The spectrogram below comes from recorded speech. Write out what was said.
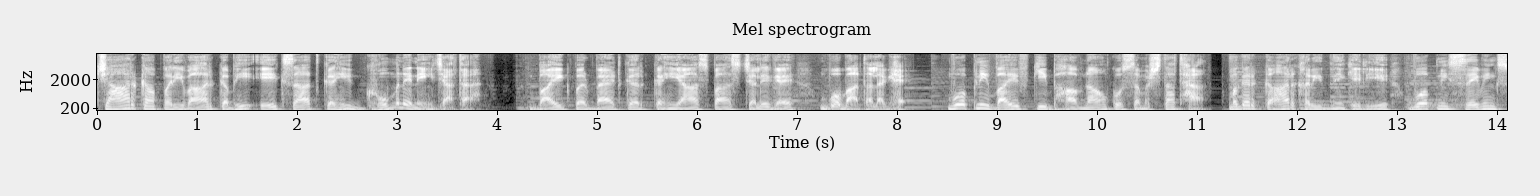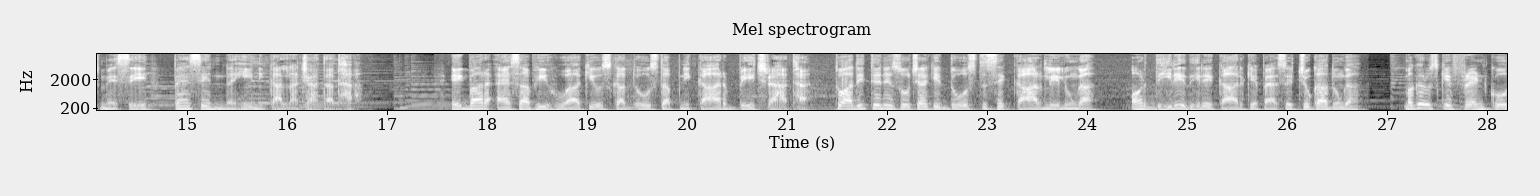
चार का परिवार कभी एक साथ कहीं घूमने नहीं जाता। बाइक पर बैठकर कहीं आसपास चले गए, वो बात अलग है। वो अपनी वाइफ की भावनाओं को समझता था। मगर कार खरीदने के लिए वो अपनी सेविंग्स में से पैसे नहीं निकालना चाहता था। एक बार ऐसा भी हुआ कि उसका दोस्त अपनी कार बेच रहा था तो आदित्य ने सोचा कि दोस्त से कार ले लूँगा और धीरे धीरे कार के पैसे चुका दूँगा, मगर उसके फ्रेंड को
